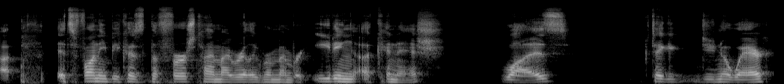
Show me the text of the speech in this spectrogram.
uh, it's funny because the first time I really remember eating a knish was take. A, do you know where?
